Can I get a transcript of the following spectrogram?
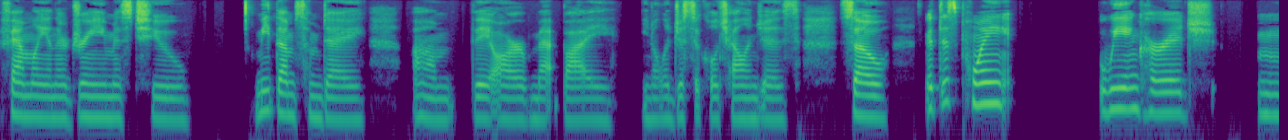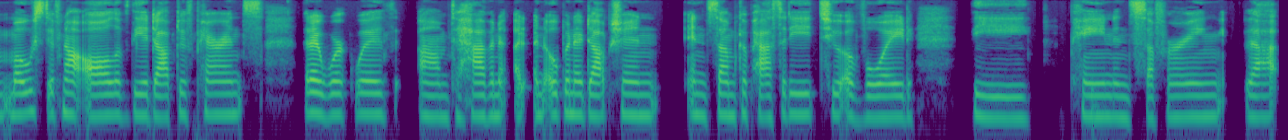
family and their dream is to meet them someday. Um they are met by you know logistical challenges. So at this point, we encourage most, if not all, of the adoptive parents that I work with um, to have an, a, an open adoption in some capacity to avoid the pain and suffering that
